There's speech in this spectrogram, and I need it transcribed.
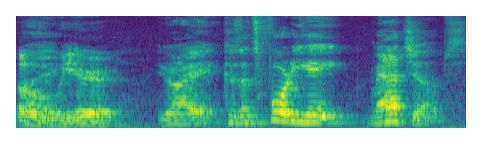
oh, right? weird. right? Because that's 48 matchups,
